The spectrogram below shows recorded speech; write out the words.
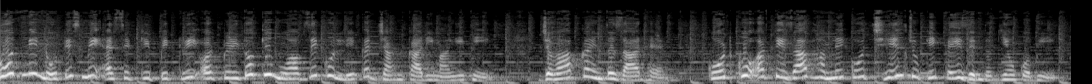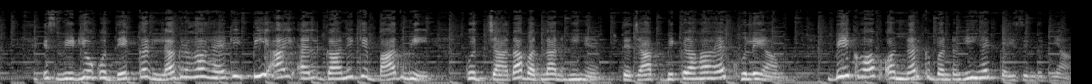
कोर्ट ने नोटिस में एसिड की बिक्री और पीड़ितों के मुआवजे को लेकर जानकारी मांगी थी। जवाब का इंतज़ार है। कोर्ट को और तेजाब हमले को झेल चुकी कई जिंदगियों को भी। इस वीडियो को देखकर लग रहा है कि पीआईएल गाने के बाद भी कुछ ज़्यादा बदला नहीं है। तेजाब बिक रहा है खुलेआम। बेखौफ और नर्क बन रही है कई जिंदगियाँ।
